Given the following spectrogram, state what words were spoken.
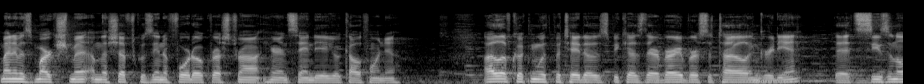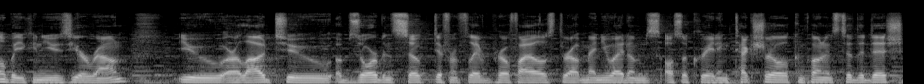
My name is Mark Schmidt. I'm the chef cuisine of Fort Oak Restaurant here in San Diego, California. I love cooking with potatoes because they're a very versatile ingredient. It's seasonal, but you can use year round. You are allowed to absorb and soak different flavor profiles throughout menu items, also creating textural components to the dish,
